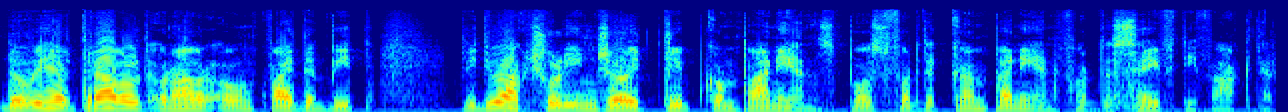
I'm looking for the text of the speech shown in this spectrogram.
Though we have traveled on our own quite a bit, we do actually enjoy trip companions, both for the company and for the safety factor.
